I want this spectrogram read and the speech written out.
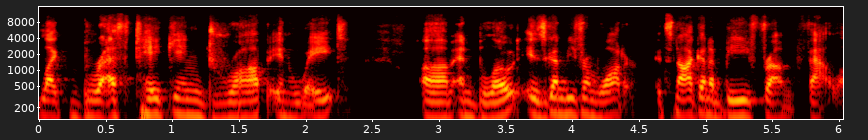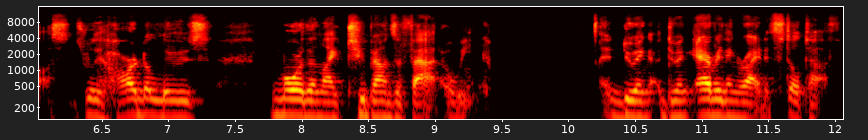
like breathtaking drop in weight um, and bloat is going to be from water. It's not going to be from fat loss. It's really hard to lose more than like two pounds of fat a week and doing doing everything right it's still tough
